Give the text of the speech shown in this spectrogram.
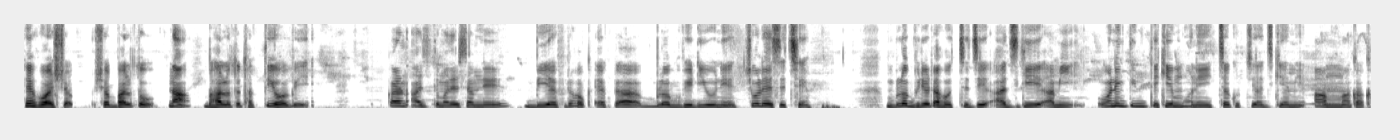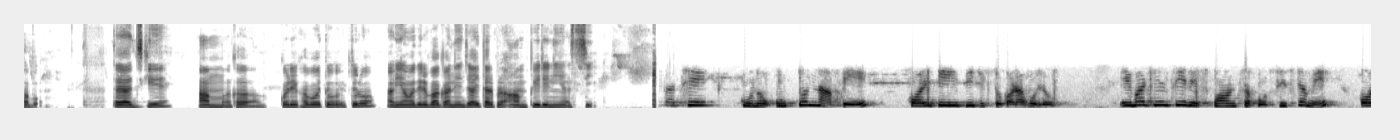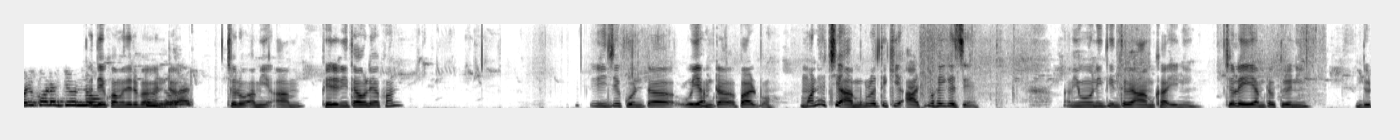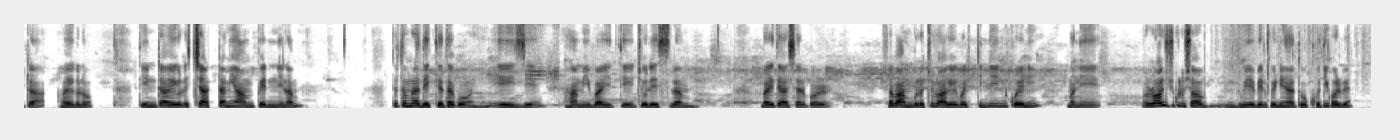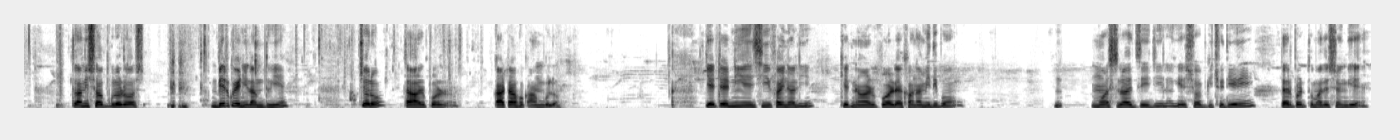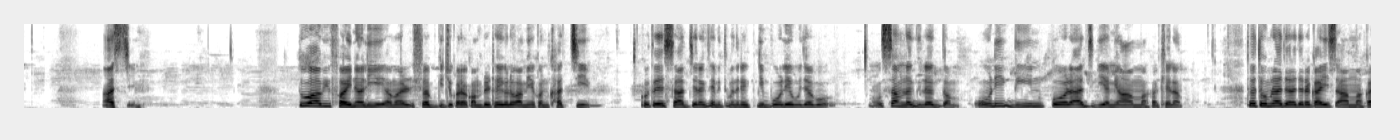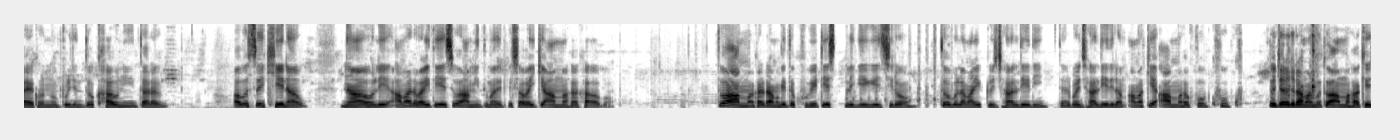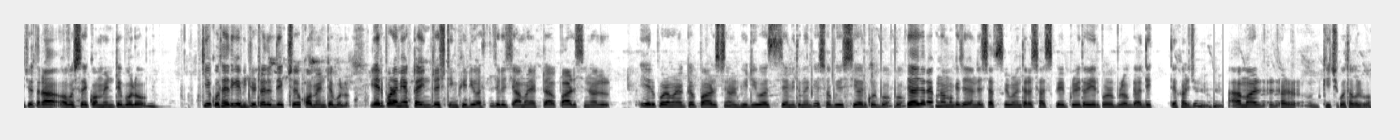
হে WhatsApp সব ভালো তো। না ভালো তো থাকতেই হবে। কারণ আজ তোমাদের সামনে বিএফ রক একটা ব্লগ ভিডিও নিয়ে চলে এসেছে। ব্লগ ভিডিওটা হচ্ছে যে আজকে আমি অনেক দিন থেকে মনে ইচ্ছা করছি আজকে আমি আম মাখা খাব। তাই আজকে আম মাখা করে খাব। তো চলো আমি আমাদের বাগানে যাই তারপর আম পেরে নিয়ে আসছি। কাছে কোনো উত্তর না পেয়ে কলটি রিজেক্ট করা হলো। এমার্জেন্সি রেসপন্স সাপোর্ট সিস্টেমে কল করার জন্য দেখো আমাদের বাগানটা। চলো আমি আম পেরে নিই তাহলে এখন। এই যে কোনটা, ওই আমটা পারব। মনে হচ্ছে আমগুলোতে কি আটকে হয়ে গেছে। আমি অনেক দিন থেকে আম খাইনি। চলো এই আমটা তুলে নিই। দুটা হয়ে গেলো। তিনটা হয়ে গেলো। চারটা আমি আম পেরে নিলাম। তো তোমরা দেখতে থাকো, এই যে আমি বাড়িতে চলে এসেছিলাম। বাড়িতে আসার পর সব আমগুলো চলো আগে একবার ক্লিন করে নিই। মানে রসগুলো সব ধুয়ে বের করে নিই, না তো ক্ষতি করবে। তো আমি সবগুলো রস বের করে নিলাম ধুয়ে। চলো তারপর কাটা হোক আমগুলো। কেটে নিয়েছি ফাইনালি কেটে নেওয়ার পর এখন আমি দিব মশলা যে যে লাগে সব কিছু দিয়ে দিই, তারপর তোমাদের সঙ্গে আসছি। তো আমি ফাইনালি আমার সব কিছু করা কমপ্লিট হয়ে গেলো, আমি এখন খাচ্ছি। কোথায় সাহায্য লাগছে আমি তোমাদের কি বলে বোঝাবো। ওসাম লাগছিল একদম। অনেক দিন পর আজকে আমি আম মাখা খেলাম। তো তোমরা যারা যারা গাইস আম মাখা এখনও পর্যন্ত খাওনি, তারা অবশ্যই খেয়ে নাও। না হলে আমার বাড়িতে এসো, আমি তোমাদেরকে সবাইকে আম মাখা খাওয়াবো। তো আম মাখাটা আমাকে তো খুবই টেস্ট লেগে গিয়েছিল। তো বলে আমার একটু ঝাল দিয়ে দিই। তারপর ঝাল দিয়ে দিলাম। আমাকে আম মাখা খুব খুব তো যারা যারা আমার মতো আম খেয়েছো, তারা অবশ্যই কমেন্টে বলো। কে কোথায় থেকে ভিডিওটা দেখছ কমেন্টে বলো। এরপর আমি একটা ইন্টারেস্টিং ভিডিও আসতে চলেছি। আমার একটা পার্সোনাল এরপর আমার একটা পার্সোনাল ভিডিও আসছে। আমি তোমাদেরকে সব কিছু শেয়ার করব। যারা যারা এখন আমাকে চ্যানেলটা সাবস্ক্রাইব তারা সাবস্ক্রাইব করে তো এরপর ব্লগটা দেখার জন্য। আমার কিছু কথা বলব।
